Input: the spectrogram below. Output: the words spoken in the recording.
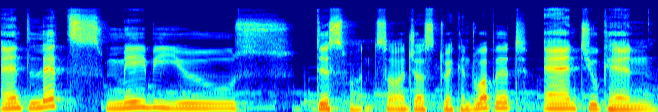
and let's maybe use this one. So I just drag and drop it and you can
